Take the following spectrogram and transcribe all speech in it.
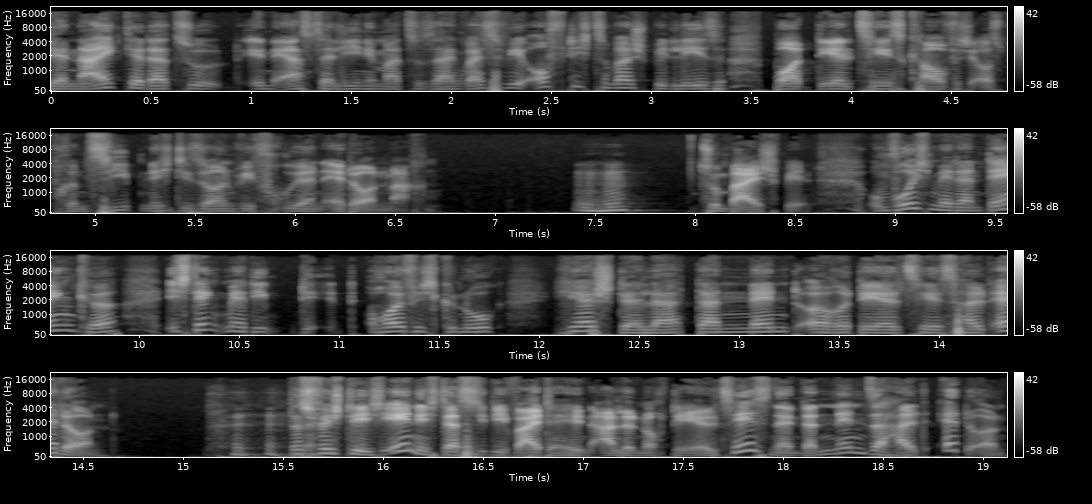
der neigt ja dazu, in erster Linie mal zu sagen, weißt du, wie oft ich zum Beispiel lese, boah, DLCs kaufe ich aus Prinzip nicht, die sollen wie früher ein Add-on machen. Mhm. Zum Beispiel. Und wo ich mir dann denke, ich denke mir die, die, häufig genug, Hersteller, dann nennt eure DLCs halt Add-on. Das verstehe ich eh nicht, dass sie die weiterhin alle noch DLCs nennen. Dann nennen sie halt Add-on.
